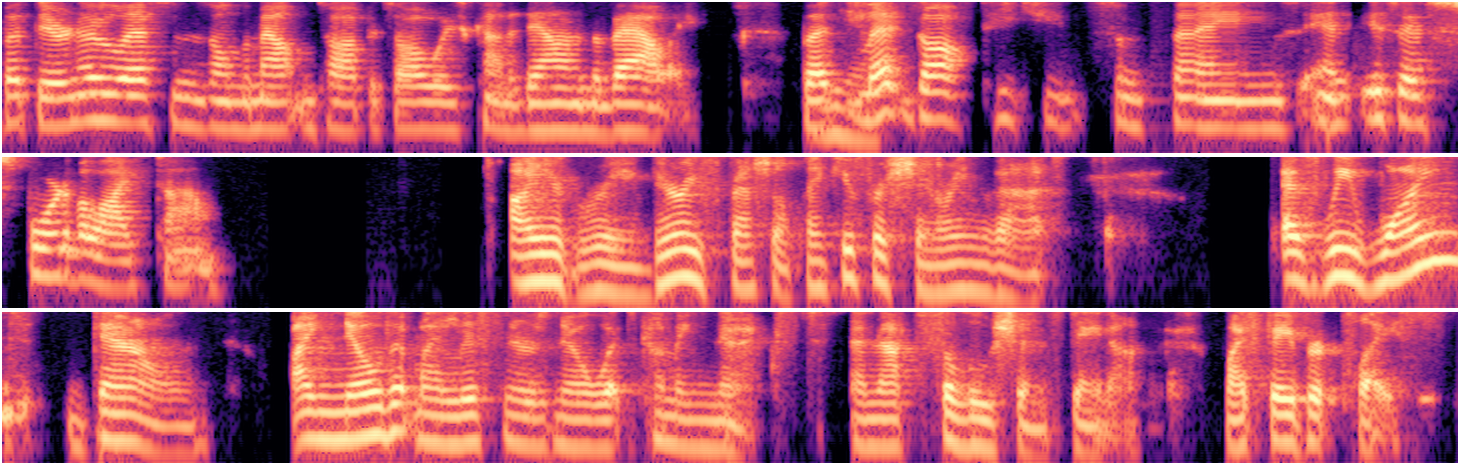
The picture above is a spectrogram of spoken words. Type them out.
but there are no lessons on the mountaintop. It's always kind of down in the valley. But yes. let golf teach you some things, and it's a sport of a lifetime. I agree. Very special. Thank you for sharing that. As we wind down, I know that my listeners know what's coming next, and that's Solutions, Dana, my favorite place.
